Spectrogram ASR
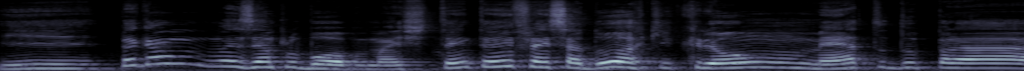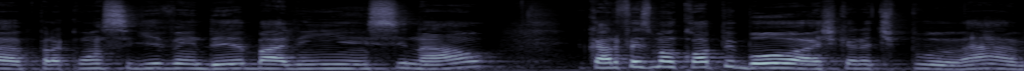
E pegar um exemplo bobo, mas tem, tem um influenciador que criou um método para conseguir vender balinha em sinal. O cara fez uma copy boa, acho que era tipo, ah,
